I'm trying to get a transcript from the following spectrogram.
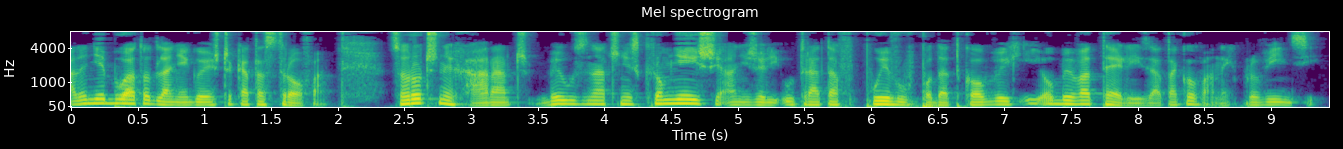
ale nie była to dla niego jeszcze katastrofa. Coroczny haracz był znacznie skromniejszy aniżeli utrata wpływów podatkowych i obywateli zaatakowanych prowincji.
